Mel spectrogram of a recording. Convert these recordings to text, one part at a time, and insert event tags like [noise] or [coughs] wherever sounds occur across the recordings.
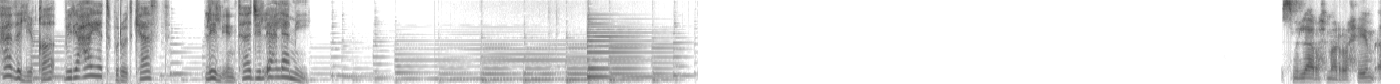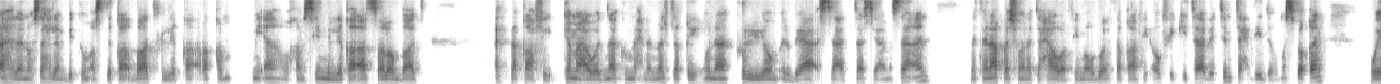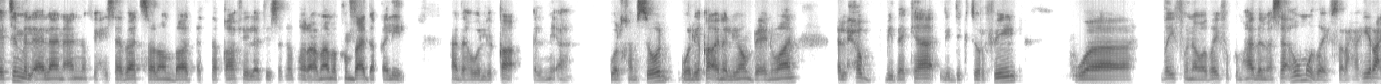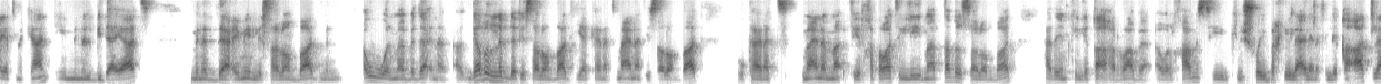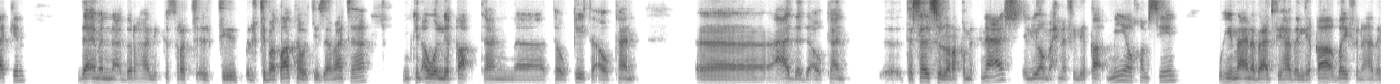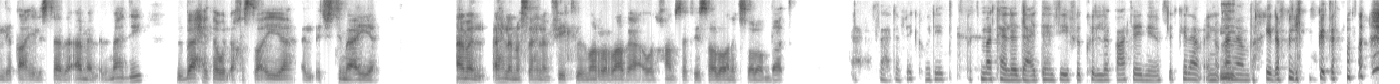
هذا اللقاء برعاية برودكاست للإنتاج الإعلامي. بسم الله الرحمن الرحيم أهلا وسهلا بكم أصدقاء ضاد في اللقاء رقم 150 من لقاءات صالون ضاد الثقافي كما عودناكم نحن نلتقي هنا كل يوم أربعاء الساعة التاسعة مساء نتناقش ونتحاور في موضوع ثقافي أو في كتاب يتم تحديده مسبقا ويتم الإعلان عنه في حسابات صالون ضاد الثقافي التي ستظهر أمامكم بعد قليل. هذا هو اللقاء المئة والخمسون ولقاءنا اليوم بعنوان الحب بذكاء لدكتور فيل. وضيفنا وضيفكم هذا المساء هو مو ضيف صراحة هي راعية مكان هي من البدايات من الداعمين لصالون ضاد من أول ما بدأنا قبل نبدأ في صالون ضاد هي كانت معنا في صالون ضاد وكانت معنا في الخطوات اللي ما قبل صالون ضاد. هذا يمكن لقائها الرابع أو الخامس هي يمكن شوي بخيلة علينا في اللقاءات لكن دائما نعذرها لكثرة ارتباطاتها والتزاماتها. يمكن أول لقاء كان توقيته أو كان عدد أو كان تسلسل رقم 12 اليوم إحنا في لقاء 150 وهي معنا بعد في هذا اللقاء. ضيفنا هذا اللقاء هي الأستاذة أمل المهدي الباحثة والأخصائية الاجتماعية. أمل أهلا وسهلا فيك للمرة الرابعة أو الخامسة في صالونك صالون ضاد. سهلا فيك وليد. بس ما كان له داعي تهزيء في كل لقاءتين نفس الكلام إنه أنا بخيلة في الكتب.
